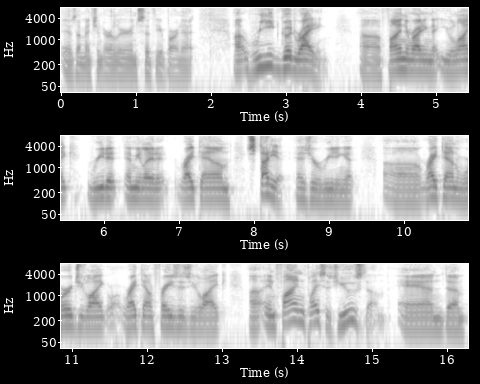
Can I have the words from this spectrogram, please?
as I mentioned earlier, in Cynthia Barnett. Uh, read good writing. Uh, find the writing that you like, read it, emulate it, write down, study it as you're reading it. Uh, write down words you like, write down phrases you like, uh, and find places, use them. And, um,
